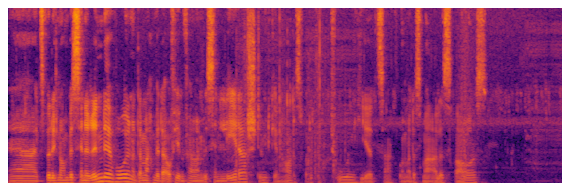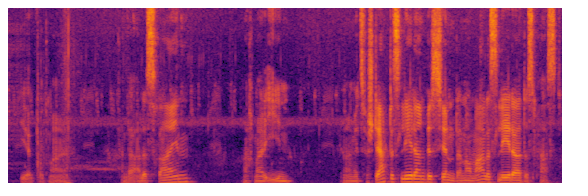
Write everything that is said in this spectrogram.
Ja, jetzt würde ich noch ein bisschen Rinde holen und dann machen wir da auf jeden Fall mal ein bisschen Leder. Stimmt, genau, das wollte ich tun. Hier, zack, holen wir das mal alles raus. Hier, guck mal. Kann da alles rein. Mach mal ihn. Dann haben wir jetzt verstärktes Leder ein bisschen und dann normales Leder. Das passt.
